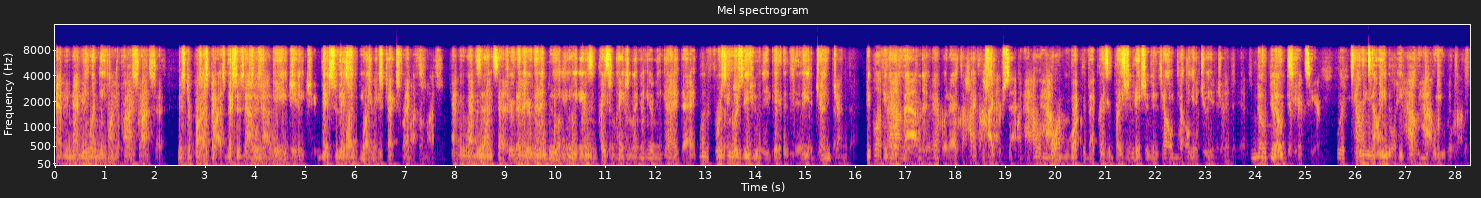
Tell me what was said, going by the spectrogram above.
Everyone, everyone needs a process. Mr. Prospect, this is how we engage you. This is what you can expect from us. Everyone says that if you're going to do a presentation like I'm doing here today, one of the first things you do is you get the agenda. People have found out or whatever, it's a high percent on how more effective your presentation is if you tell them what the agenda is. No difference here. We're telling the people how you work with us.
